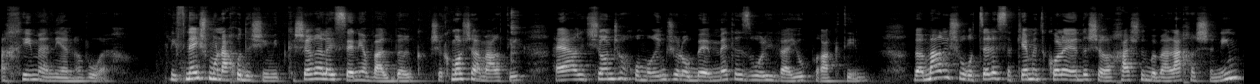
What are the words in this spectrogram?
הכי מעניין עבורך. לפני שמונה חודשים התקשר אליי סניה ולדברג, שכמו שאמרתי, היה הראשון שהחומרים שלו באמת עזרו לי והיו פרקטיים, ואמר לי שהוא רוצה לסכם את כל הידע שרכשנו במהלך השנים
